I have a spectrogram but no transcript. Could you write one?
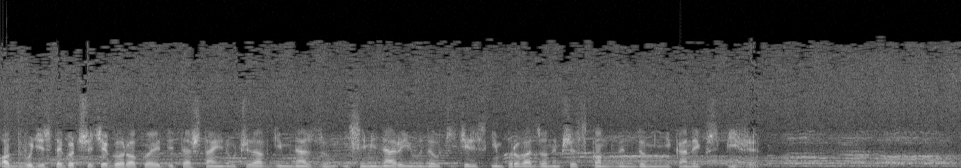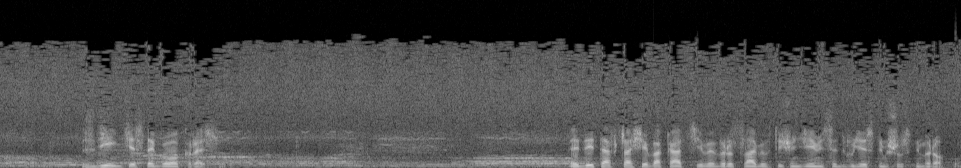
Od 23 roku Edyta Stein uczyła w gimnazjum i seminarium nauczycielskim prowadzonym przez konwent Dominikanek w Spirze. Zdjęcie z tego okresu. Edyta w czasie wakacji we Wrocławiu w 1926 roku.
